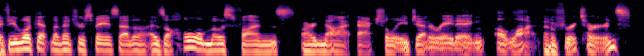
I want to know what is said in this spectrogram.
If you look at the venture space as a, whole, most funds are not actually generating a lot of returns.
